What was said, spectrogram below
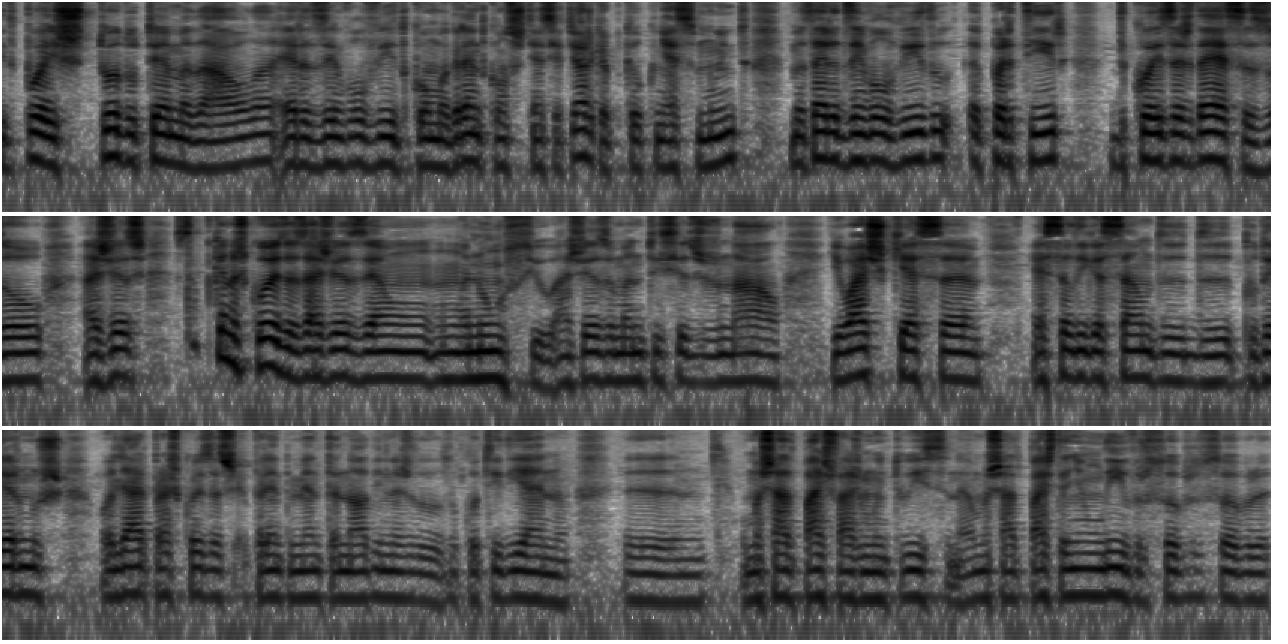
e depois todo o tema da aula era desenvolvido com uma grande consistência teórica, porque ele conhece muito, mas era desenvolvido a partir de coisas dessas, ou às vezes são pequenas coisas, às vezes é um, um anúncio, às vezes é uma notícia de jornal. E eu acho que essa, essa ligação de, de podermos olhar para as coisas aparentemente anódinas do, do cotidiano. Uh, o Machado Paz faz muito isso. Né? O Machado Paz tem um livro sobre, sobre.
